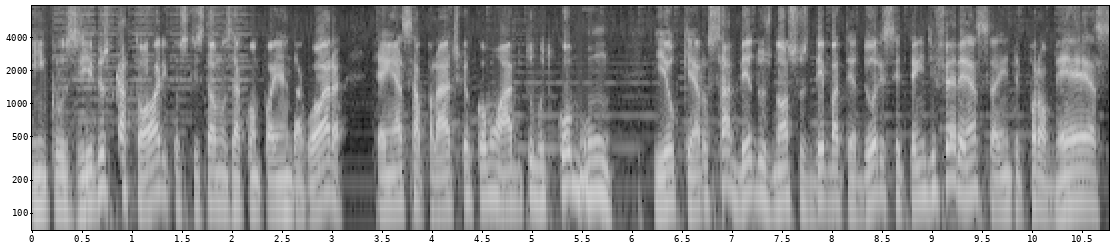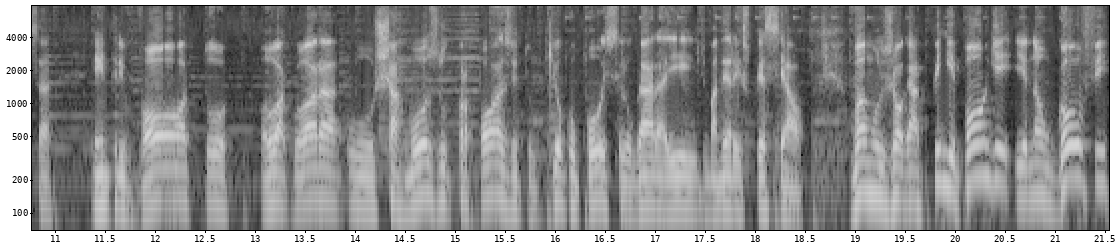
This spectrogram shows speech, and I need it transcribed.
Inclusive os católicos que estão nos acompanhando agora, tem essa prática como um hábito muito comum. E eu quero saber dos nossos debatedores se tem diferença entre promessa, entre voto, ou agora o charmoso propósito que ocupou esse lugar aí de maneira especial. Vamos jogar ping-pong e não golfe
